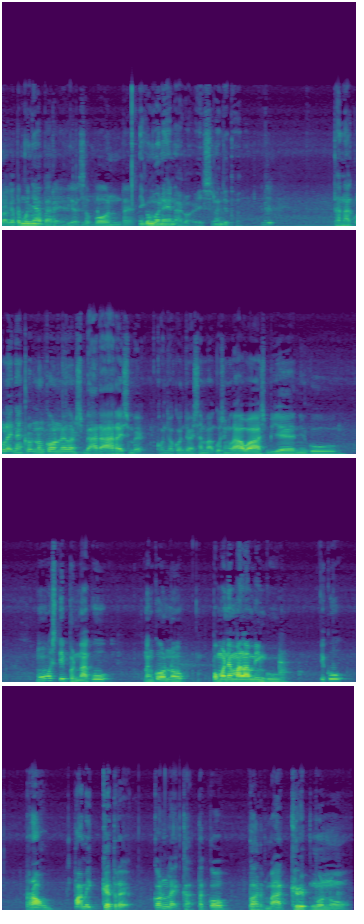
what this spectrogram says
kalau ketemunya apa ya Ya sopon rek. Iku nggak enak kok, wis lanjut. Lanjut. Dan aku lek nyangkruk nang kono kan sembar arek sembek kanca-kanca sama aku sing lawas biyen iku. Mesti ben aku nang kono pemane malam minggu iku rau pamiget rek. Kon lek gak teko bar magrib ngono.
